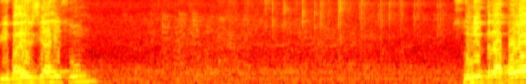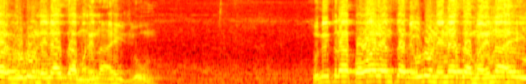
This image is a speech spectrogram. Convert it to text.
ती बाहेरची आहे सून? सुनित्रा पवार निवडून येण्याचा महिना आहे जून. सुनित्रा पवार यांचा निवडून येण्याचा महिना आहे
